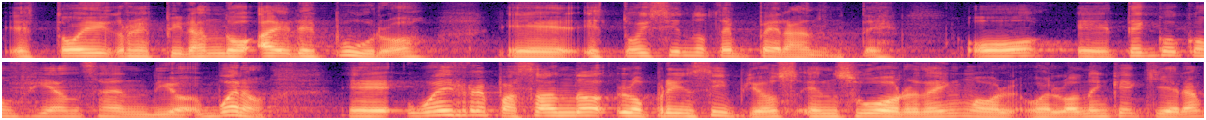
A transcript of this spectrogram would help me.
estoy respirando aire puro, eh, estoy siendo temperante o eh, tengo confianza en Dios. Bueno, voy repasando los principios en su orden o, el orden que quiera.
